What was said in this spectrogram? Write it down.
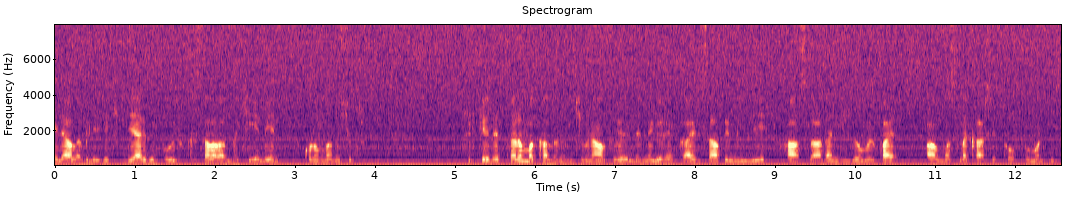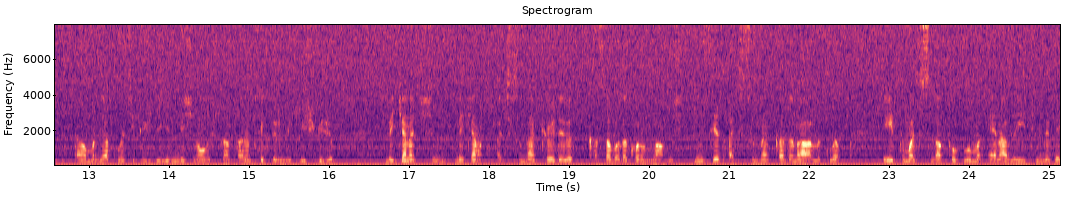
ele alabilecek diğer bir boyut kırsal alandaki emeğin konumlanışıdır. Türkiye Tarım Bakanlığı'nın 2006 verilerine göre gayri safi milli hasıladan %11 pay almasına karşı toplumun istihdamın yaklaşık %25'ini oluşturan tarım sektöründeki iş gücü mekan, açısın, mekan açısından köyde ve kasabada konumlanmış, cinsiyet açısından kadın ağırlıklı, eğitim açısından toplumun en az eğitimli ve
